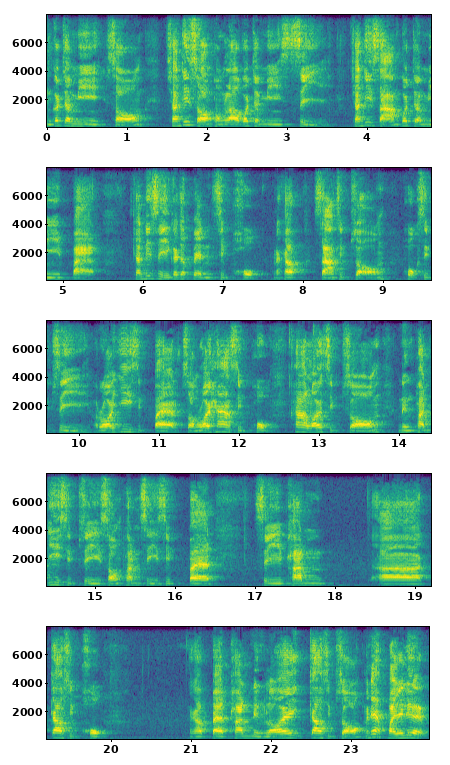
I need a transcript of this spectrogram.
1 ก็จะมี 2 ชั้นที่ 2 ของเราก็จะมี 4 ชั้นที่ 3 ก็จะมี 8 ชั้นที่ 4 ก็จะเป็น 16 นะครับ 32 64 128 256 512 1024 2048 4,096 นะครับ 8,192 อันนี้ไปเรื่อยๆ ไป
